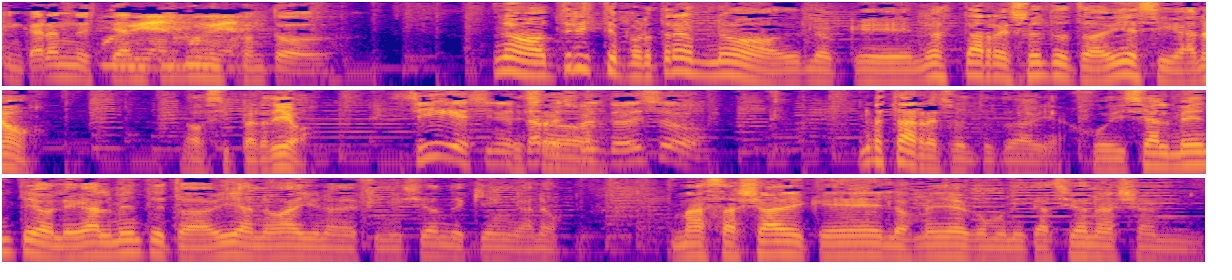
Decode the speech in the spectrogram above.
encarando este antilunes con todo. No, triste por Trump, no. Lo que no está resuelto todavía es si ganó o si perdió. ¿Sigue sin estar Eso- resuelto eso? No está resuelto todavía. Judicialmente o legalmente todavía no hay una definición de quién ganó. Más allá de que los medios de comunicación hayan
